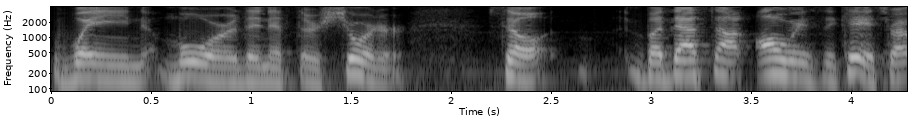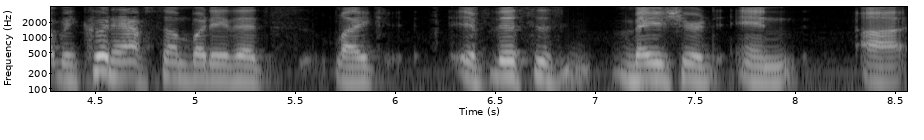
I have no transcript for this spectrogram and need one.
weighing more than if they're shorter. So, but that's not always the case, right? We could have somebody that's like, if this is measured in uh,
